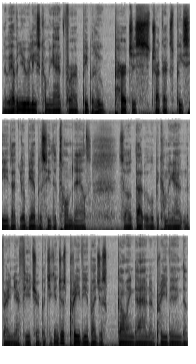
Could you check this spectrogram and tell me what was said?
Now we have a new release coming out for people who purchase trakAxPC that you'll be able to see the thumbnails. So that will be coming out in the very near future. But you can just preview by just going down and previewing the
